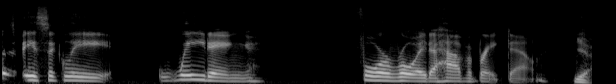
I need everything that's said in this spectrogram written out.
was basically waiting for Roy to have a breakdown. Yeah.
